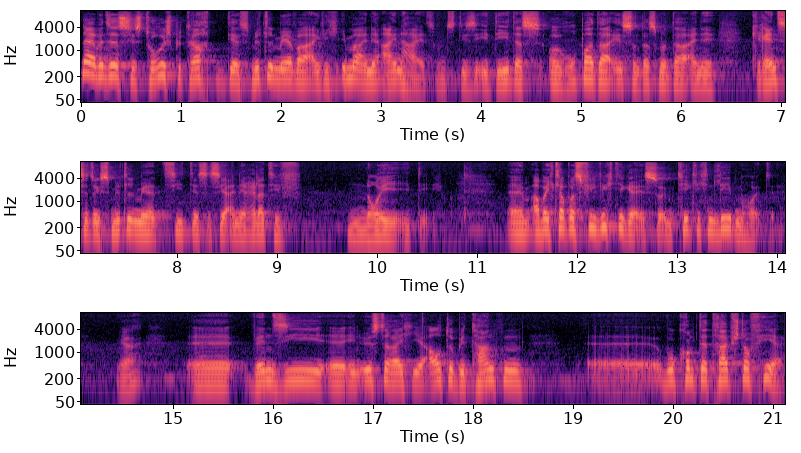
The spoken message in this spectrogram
Naja, wenn Sie das historisch betrachten, das Mittelmeer war eigentlich immer eine Einheit. Und diese Idee, dass Europa da ist und dass man da eine Grenze durchs Mittelmeer zieht, das ist ja eine relativ neue Idee. Ähm, aber ich glaube, was viel wichtiger ist, so im täglichen Leben heute, ja, äh, wenn Sie äh, in Österreich Ihr Auto betanken, äh, wo kommt der Treibstoff her?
